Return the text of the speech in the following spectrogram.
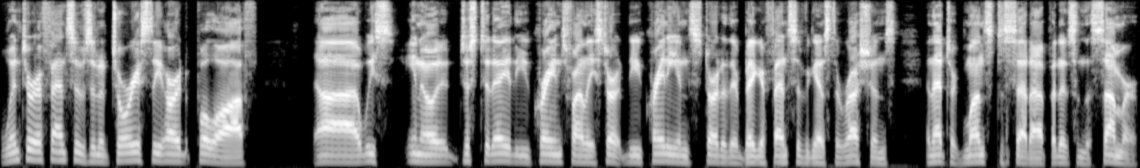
Winter offensives are notoriously hard to pull off. Uh, we, you know, just today the Ukrainians finally start. The Ukrainians started their big offensive against the Russians, and that took months to set up, and it's in the summer.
